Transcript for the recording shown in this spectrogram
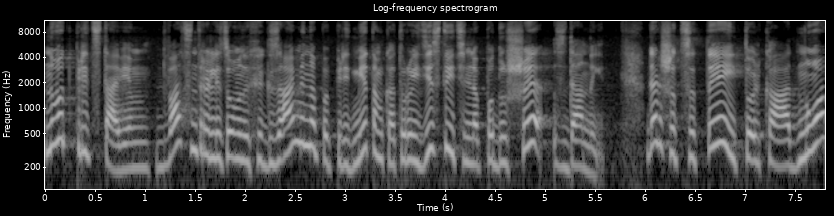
Ну вот представим, два централизованных экзамена по предметам, которые действительно по душе сданы. Дальше ЦТ и только одно,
